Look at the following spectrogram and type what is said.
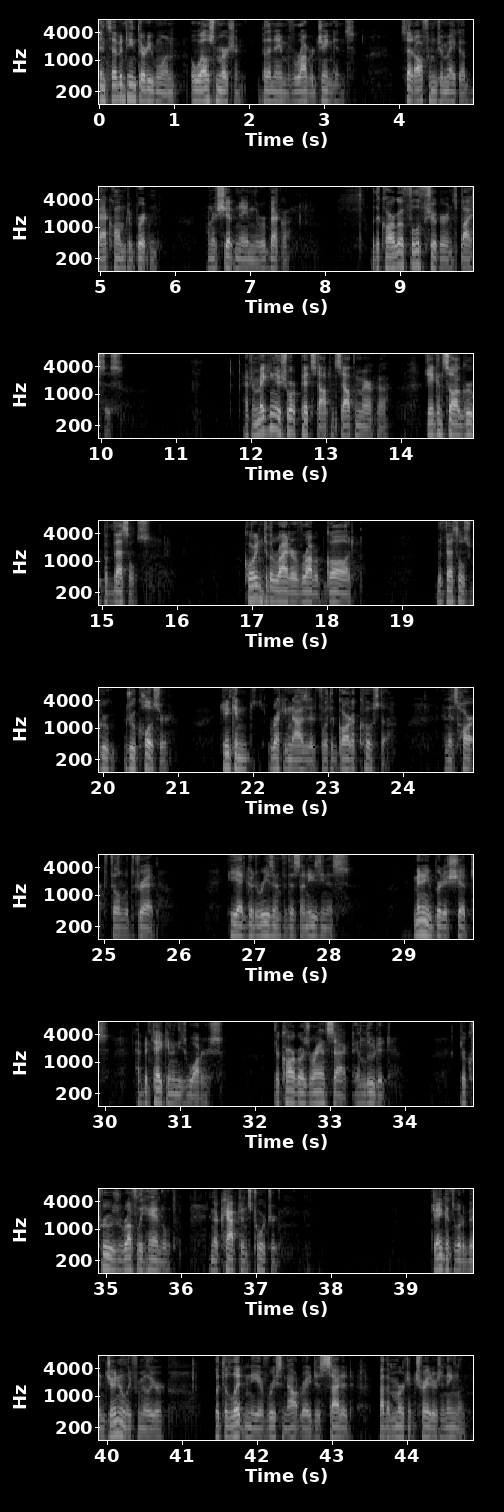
In 1731, a Welsh merchant by the name of Robert Jenkins set off from Jamaica back home to Britain on a ship named the Rebecca, with a cargo full of sugar and spices. After making a short pit stop in South America, Jenkins saw a group of vessels. According to the writer of Robert Gaudi, the vessels grew, drew closer. Jenkins recognized it for the Guarda Costa, and his heart filled with dread. He had good reason for this uneasiness. Many British ships had been taken in these waters, their cargoes ransacked and looted, their crews roughly handled, and their captains tortured. Jenkins would have been generally familiar with the litany of recent outrages cited by the merchant traders in England,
